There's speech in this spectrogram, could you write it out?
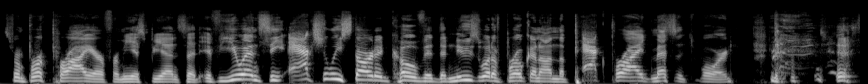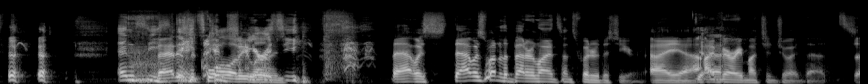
it's from Brooke Pryor from ESPN. Said if UNC actually started COVID, the news would have broken on the Pack Pride message board. NC That is a State's quality line. conspiracy. That was that was one of the better lines on Twitter this year. I uh, I very much enjoyed that. So,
